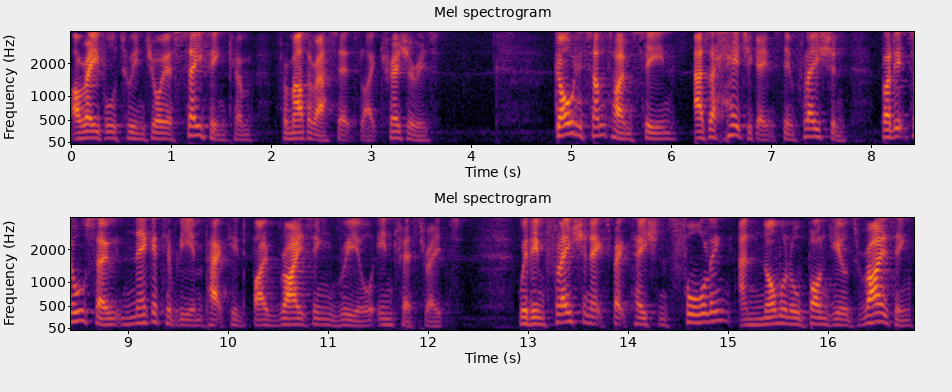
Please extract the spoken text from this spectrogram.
are able to enjoy a safe income from other assets like treasuries. Gold is sometimes seen as a hedge against inflation, but it's also negatively impacted by rising real interest rates. With inflation expectations falling and nominal bond yields rising,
